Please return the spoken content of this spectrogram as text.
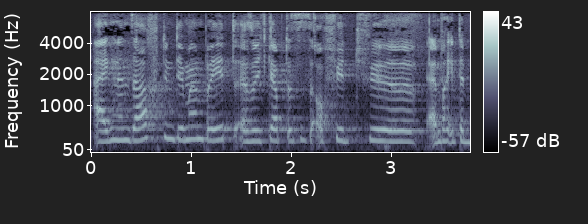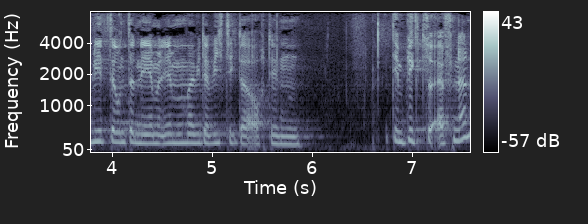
eigenen Saft, in dem man brät. Also ich glaube, das ist auch für, für einfach etablierte Unternehmen immer mal wieder wichtig, da auch den den Blick zu öffnen.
